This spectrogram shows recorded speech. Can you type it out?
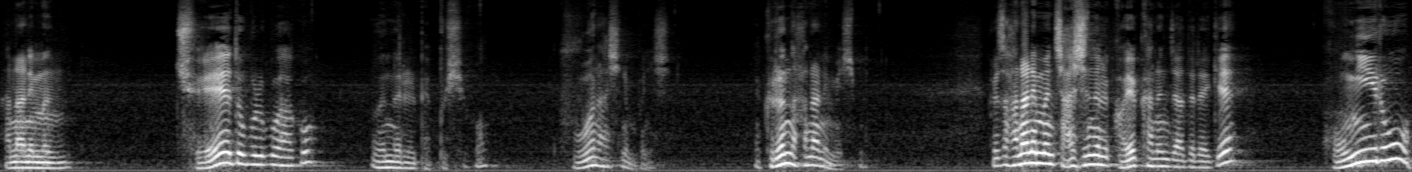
하나님은 죄에도 불구하고 은혜를 베푸시고 구원하시는 분이시 그런 하나님이십니다. 그래서 하나님은 자신을 거역하는 자들에게 공의로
